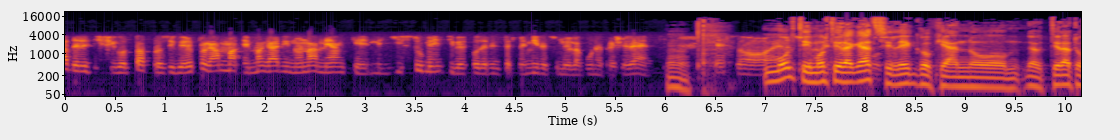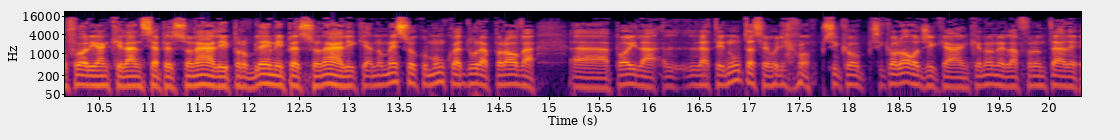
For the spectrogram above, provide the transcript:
ha delle difficoltà a proseguire il programma e magari non ha neanche gli strumenti per poter intervenire sulle lacune precedenti. Mm. Molti, molti ragazzi leggo che hanno eh, tirato fuori anche l'ansia personale, i problemi personali, che hanno messo comunque a dura prova eh, poi la, la, tenuta, se vogliamo, psico, psicologica anche no? nell'affrontare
